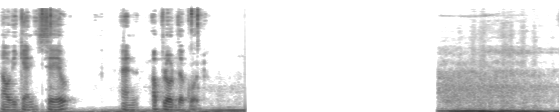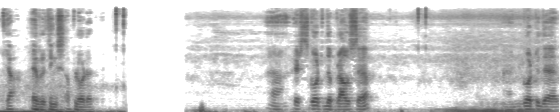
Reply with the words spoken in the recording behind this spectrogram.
Now we can save and upload the code yeah everything's uploaded. Uh, let's go to the browser and go to the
